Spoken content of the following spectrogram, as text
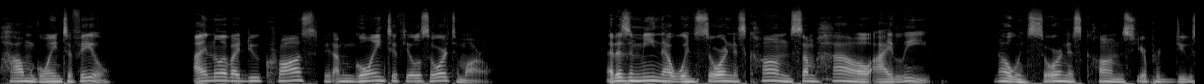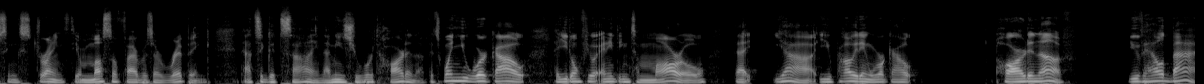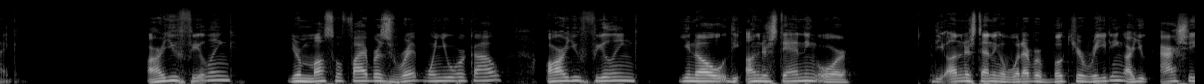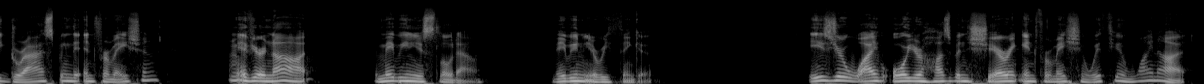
how I'm going to feel. I know if I do CrossFit, I'm going to feel sore tomorrow. That doesn't mean that when soreness comes, somehow I leave. No, when soreness comes, you're producing strength. Your muscle fibers are ripping. That's a good sign. That means you worked hard enough. It's when you work out that you don't feel anything tomorrow that, yeah, you probably didn't work out hard enough. You've held back. Are you feeling your muscle fibers rip when you work out? Are you feeling, you know, the understanding or the understanding of whatever book you're reading? Are you actually grasping the information? I mean, if you're not, then maybe you need to slow down. Maybe you need to rethink it. Is your wife or your husband sharing information with you? And why not?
